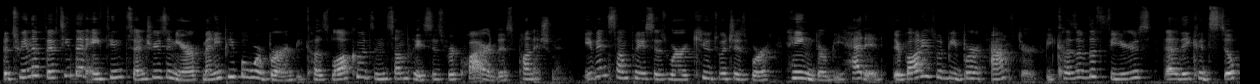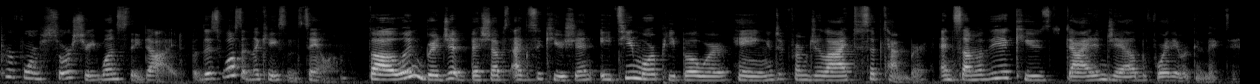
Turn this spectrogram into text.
Between the 15th and 18th centuries in Europe, many people were burned because law codes in some places required this punishment. Even some places where accused witches were hanged or beheaded, their bodies would be burnt after because of the fears that they could still perform sorcery once they died. But this wasn't the case in Salem. Following Bridget Bishop's execution, 18 more people were hanged from July to September, and some of the accused died in jail before they were convicted.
